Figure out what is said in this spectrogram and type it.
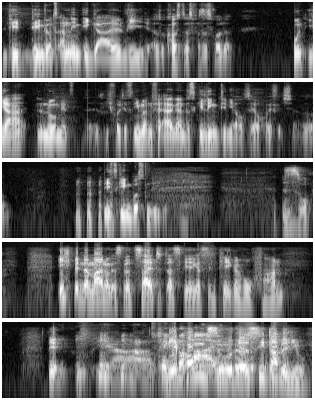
dem wir uns annehmen, egal wie. Also koste es, was es wolle. Und ja, nur um jetzt, ich wollte jetzt niemanden verärgern, das gelingt ihnen ja auch sehr häufig. Also nichts gegen Boston Legal. So. Ich bin der Meinung, es wird Zeit, dass wir jetzt den Pegel hochfahren. Wir, ja, wir kommen zu The CW.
